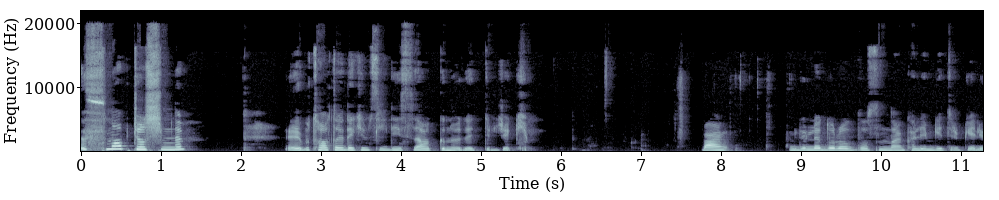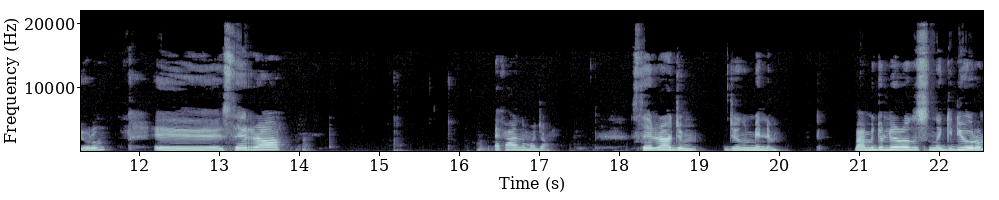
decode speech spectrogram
Üf ne yapacağız şimdi? Ee, bu tahtayı da kim sildiyse hakkını ödettirecek. Ben müdürle Dora odasından kalem getirip geliyorum. Ee, Serra. Efendim hocam. Serracığım canım benim. Ben müdürler odasına gidiyorum.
